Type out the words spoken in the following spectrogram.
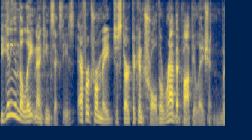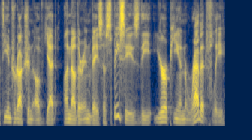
Beginning in the late 1960s, efforts were made to start to control the rabbit population with the introduction of yet another invasive species, the European rabbit flea,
